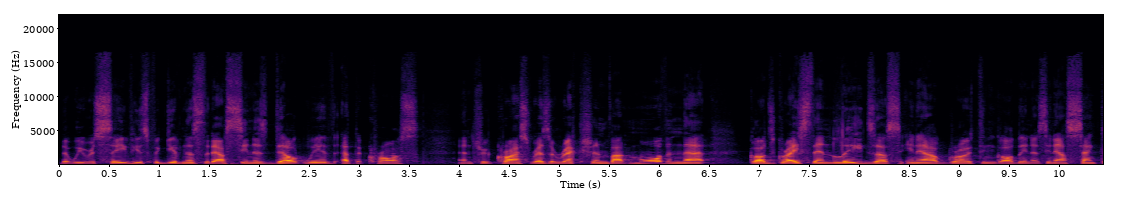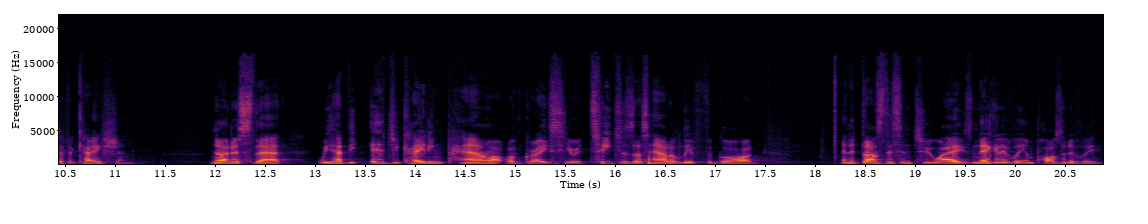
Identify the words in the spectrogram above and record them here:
that we receive his forgiveness, that our sin is dealt with at the cross and through Christ's resurrection. But more than that, God's grace then leads us in our growth in godliness, in our sanctification. Notice that we have the educating power of grace here. It teaches us how to live for God. And it does this in two ways negatively and positively.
